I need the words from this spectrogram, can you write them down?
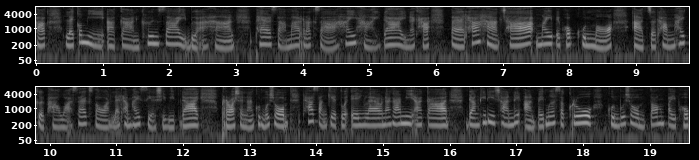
พักๆ และก็มีอาการคลื่นไส้เบื่ออาหาร แพทย์สามารถรักษาให้หายได้นะคะ แต่ถ้าหากช้าไม่ไปพบคุณหมอ อาจจะทำให้เกิดภาวะแทรกซ้อน และทำให้เสียชีวิตได้ เพราะฉะนั้นคุณผู้ชม ถ้าสังเกตตัวเองแล้วนะคะ มีอาการดังที่ดิฉันได้อ่านไปเมื่อสักครู่ คุณผู้ชมต้องไปพบ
